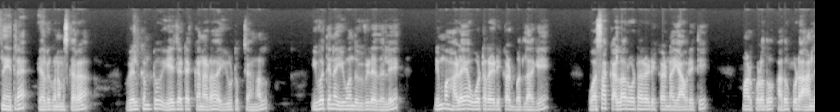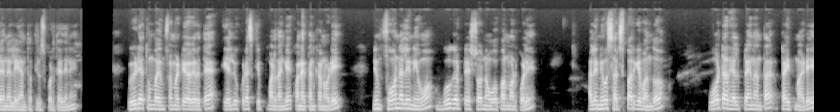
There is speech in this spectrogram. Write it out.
ಸ್ನೇಹಿತರೆ, ಎಲ್ರಿಗೂ ನಮಸ್ಕಾರ. ವೆಲ್ಕಮ್ ಟು ಏಜ್ ಅಟೆಕ್ ಕನ್ನಡ ಯೂಟ್ಯೂಬ್ ಚಾನಲ್ ಇವತ್ತಿನ ಈ ಒಂದು ವಿಡಿಯೋದಲ್ಲಿ ನಿಮ್ಮ ಹಳೆಯ ವೋಟರ್ ಐ ಡಿ ಕಾರ್ಡ್ ಬದಲಾಗಿ ಹೊಸ ಕಲರ್ ವೋಟರ್ ಐ ಡಿ ಕಾರ್ಡ್ನ ಯಾವ ರೀತಿ ಮಾಡ್ಕೊಳ್ಳೋದು ಅದು ಕೂಡ ಆನ್ಲೈನಲ್ಲಿ ಅಂತ ತಿಳಿಸ್ಕೊಡ್ತಾ ಇದ್ದೀನಿ. ವಿಡಿಯೋ ತುಂಬ ಇನ್ಫಾರ್ಮೇಟಿವ್ ಆಗಿರುತ್ತೆ. ಎಲ್ಲೂ ಕೂಡ ಸ್ಕಿಪ್ ಮಾಡ್ದಂಗೆ ಕೊನೆ ತನಕ ನೋಡಿ. ನಿಮ್ಮ ಫೋನಲ್ಲಿ ನೀವು ಗೂಗಲ್ ಪ್ಲೇ ಸ್ಟೋರ್ನ ಓಪನ್ ಮಾಡ್ಕೊಳ್ಳಿ. ಅಲ್ಲಿ ನೀವು ಸರ್ಚ್ ಬಾರ್ಗೆ ಬಂದು ವೋಟರ್ ಹೆಲ್ಪ್ಲೈನ್ ಅಂತ ಟೈಪ್ ಮಾಡಿ.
